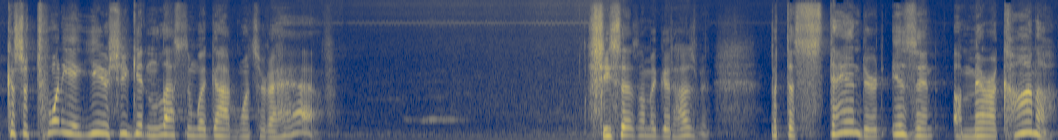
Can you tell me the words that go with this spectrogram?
Because for 28 years, she's getting less than what God wants her to have. She says, I'm a good husband. But the standard isn't Americana.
